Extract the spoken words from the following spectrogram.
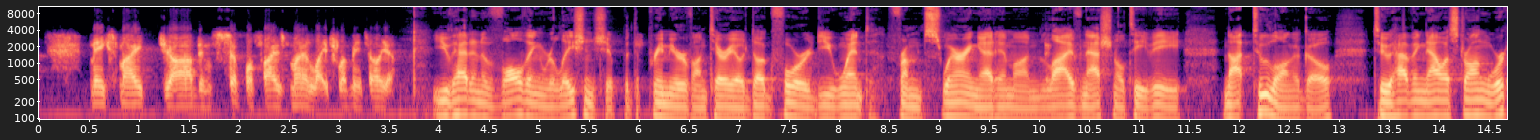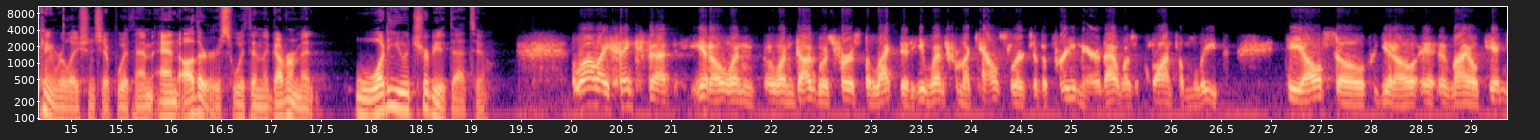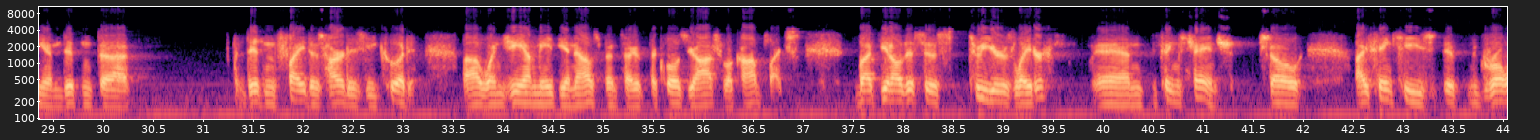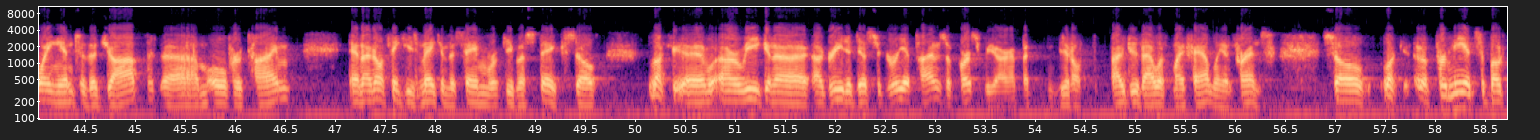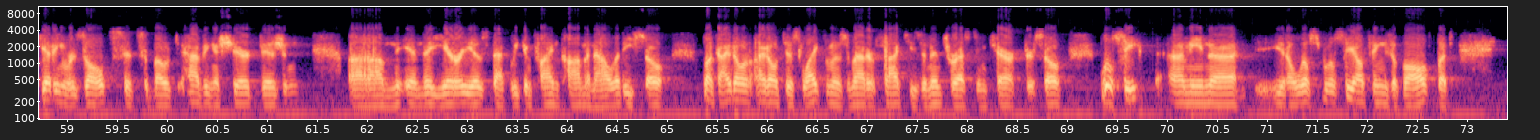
makes my job and simplifies my life. Let me tell you. You've had an evolving relationship with the Premier of Ontario, Doug Ford. You went from swearing at him on live national TV not too long ago to having now a strong working relationship with him and others within the government. What do you attribute that to? Well, I think that you know when when Doug was first elected, he went from a councilor to the premier. That was a quantum leap. He also, you know, in my opinion, didn't uh, didn't fight as hard as he could uh, when GM made the announcement to, to close the Oshawa complex. But you know, this is two years later, and things change. So I think he's growing into the job um, over time, and I don't think he's making the same rookie mistakes. So, look, uh, are we going to agree to disagree at times? Of course we are, but you know, I do that with my family and friends. So, look, uh, for me, it's about getting results. It's about having a shared vision um, in the areas that we can find commonality. So, look, I don't, I don't dislike him. As a matter of fact, he's an interesting character. So, we'll see. I mean, uh, you know, we'll we'll see how things evolve. But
